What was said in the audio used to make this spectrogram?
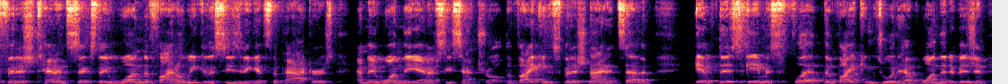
finished ten and six. They won the final week of the season against the Packers, and they won the NFC Central. The Vikings finished nine and seven. If this game is flipped, the Vikings would have won the division,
